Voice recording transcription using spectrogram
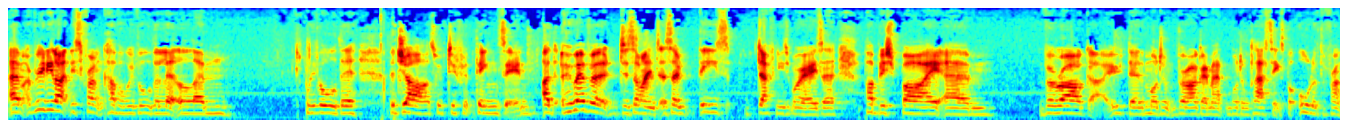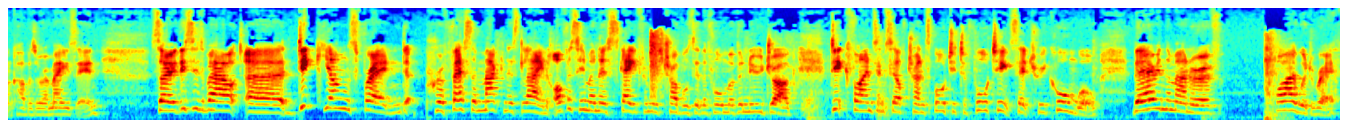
Um, I really like this front cover with all the little... Um, with all the the jars with different things in uh, whoever designed so these daphne du Mauriers are published by um Virago. They're the modern Virago modern classics, but all of the front covers are amazing. So this is about uh, Dick Young's friend, Professor Magnus Lane, offers him an escape from his troubles in the form of a new drug. Dick finds himself transported to 14th century Cornwall. There in the manor of Tywardreath,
